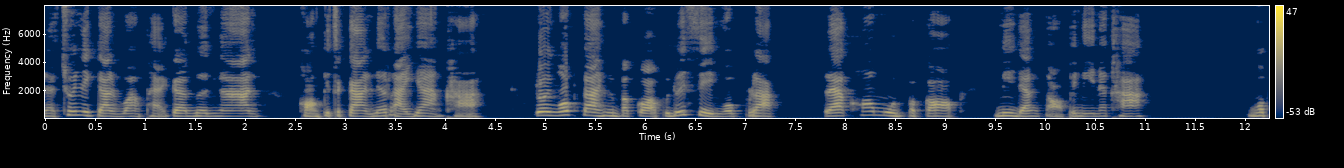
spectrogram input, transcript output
และช่วยในการวางแผนการดำเนินงานของกิจการได้หลายอย่างค่ะ โดยงบการเงินประกอบไปด้วย 4 งบหลัก และข้อมูลประกอบมีดังต่อไปนี้นะคะ งบ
